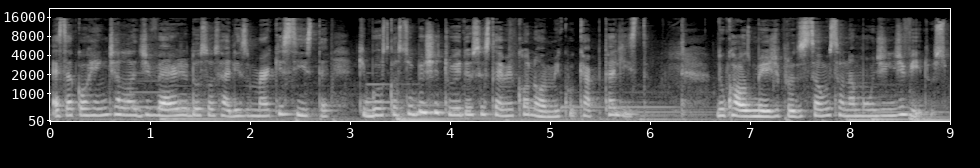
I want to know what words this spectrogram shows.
essa corrente ela diverge do socialismo marxista, que busca substituir o sistema econômico capitalista, no qual os meios de produção estão na mão de indivíduos,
